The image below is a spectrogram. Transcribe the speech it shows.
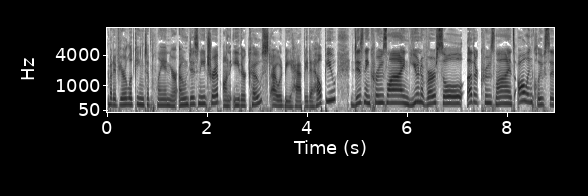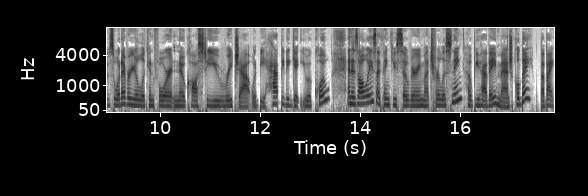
But if you're looking to plan your own Disney trip on either coast, I would be happy to help you. Disney Cruise Line, Universal, other cruise lines, all inclusives, whatever you're looking for at no cost to you, reach out. Would be happy to get you a quote. And as always, I thank you so very much for listening. Hope you have a magical day. Bye bye.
